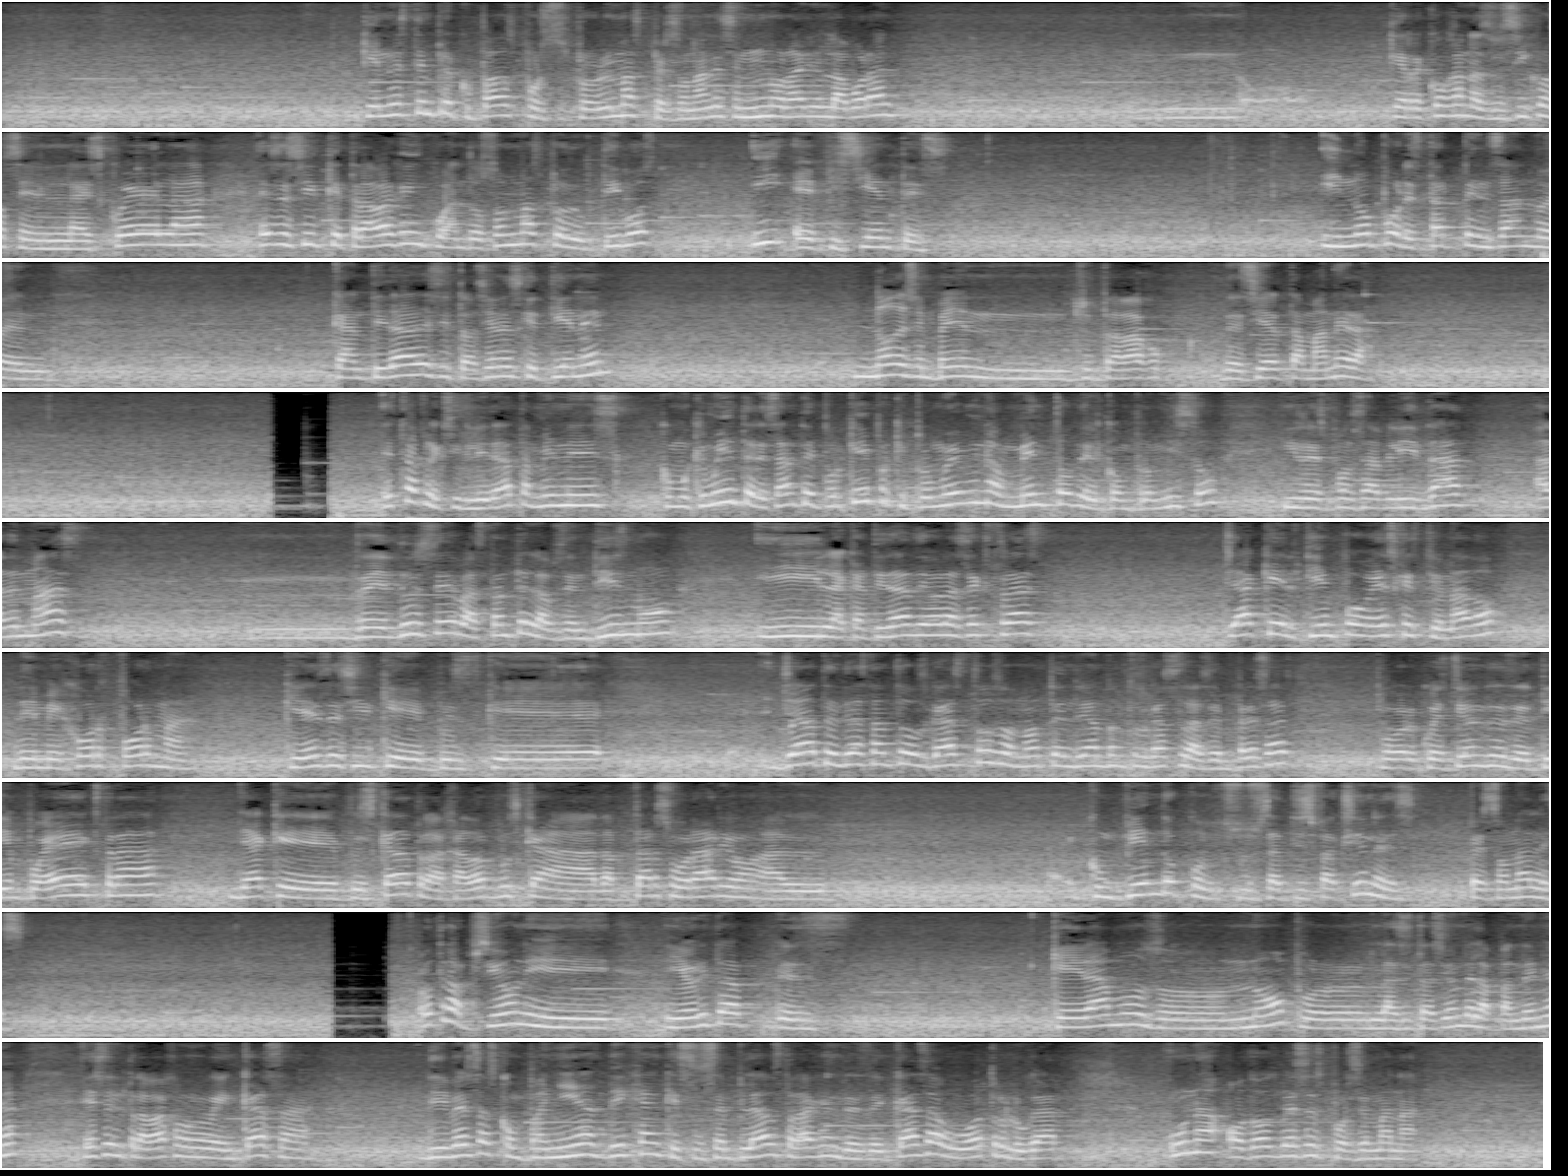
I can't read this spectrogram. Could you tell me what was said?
que no estén preocupados por sus problemas personales en un horario laboral. Mm, que recojan a sus hijos en la escuela, es decir, que trabajen cuando son más productivos y eficientes. Y no por estar pensando en cantidad de situaciones que tienen, no desempeñen su trabajo de cierta manera. esta flexibilidad también es como que muy interesante. ¿Por qué? Porque promueve un aumento del compromiso y responsabilidad. Además, reduce bastante el ausentismo y la cantidad de horas extras, ya que el tiempo es gestionado de mejor forma. Que es decir que pues que ya no tendrías tantos gastos o no tendrían tantos gastos las empresas por cuestiones de tiempo extra, ya que pues cada trabajador busca adaptar su horario al, cumpliendo con sus satisfacciones personales. Otra opción y, y ahorita pues queramos o no por la situación de la pandemia es el trabajo en casa. Diversas compañías dejan que sus empleados trabajen desde casa u otro lugar, una o dos veces por semana.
